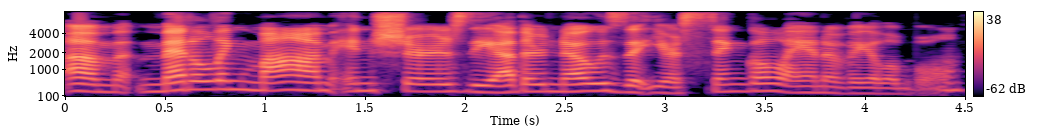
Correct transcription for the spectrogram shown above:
Um, meddling mom ensures the other knows that you're single and available.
